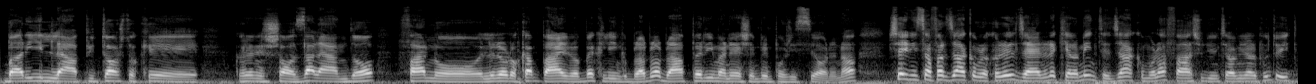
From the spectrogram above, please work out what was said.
Barilla piuttosto che cosa ne so, Zalando fanno le loro campagne, il loro backlink, bla bla bla, per rimanere sempre in posizione, no? Se inizia a fare Giacomo una cosa del genere, chiaramente Giacomo la fa su diventeromilano.it,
